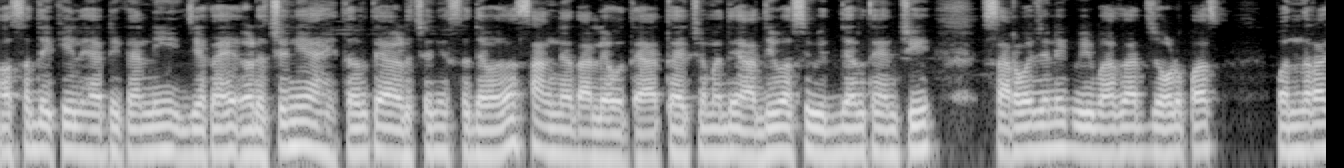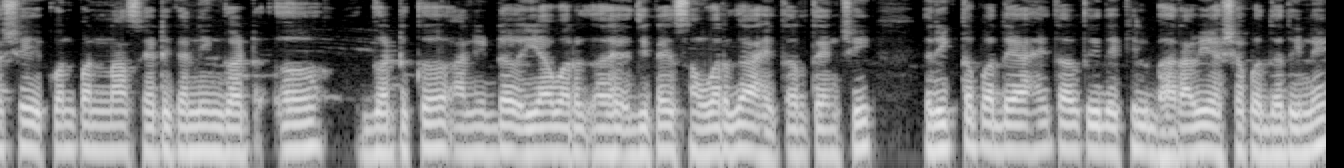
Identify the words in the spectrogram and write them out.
असं देखील ह्या ठिकाणी जे काही अडचणी आहेत तर त्या अडचणी सध्या बघा सांगण्यात आल्या होत्या. आता याच्यामध्ये आदिवासी विद्यार्थ्यांची सार्वजनिक विभागात जवळपास पंधराशे एकोणपन्नास या ठिकाणी गट अ गट क आणि ड या वर्ग जे काही संवर्ग आहे तर त्यांची रिक्त पदे आहे तर ती देखील भरावी अशा पद्धतीने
